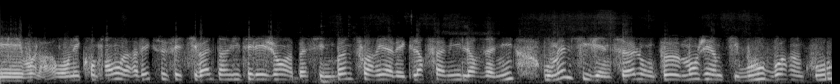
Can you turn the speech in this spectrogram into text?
Et voilà, on est content avec ce festival d'inviter les gens à passer une bonne soirée avec leur famille, leurs amis, ou même s'ils viennent seuls, on peut manger un petit bout, boire un coup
